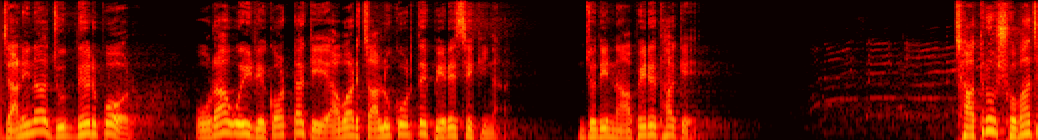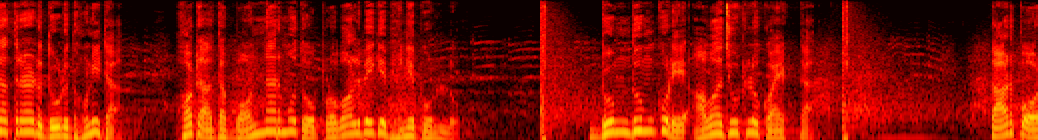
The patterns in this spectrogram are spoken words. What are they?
জানি না যুদ্ধের পর ওরা ওই রেকর্ডটাকে আবার চালু করতে পেরেছে কিনা। যদি না পেরে থাকে। ছাত্র শোভাযাত্রার দূরধ্বনিটা হঠাৎ বন্যার মতো প্রবল বেগে ভেঙে পড়ল। দুম দুম করে আওয়াজ উঠল কয়েকটা। তারপর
